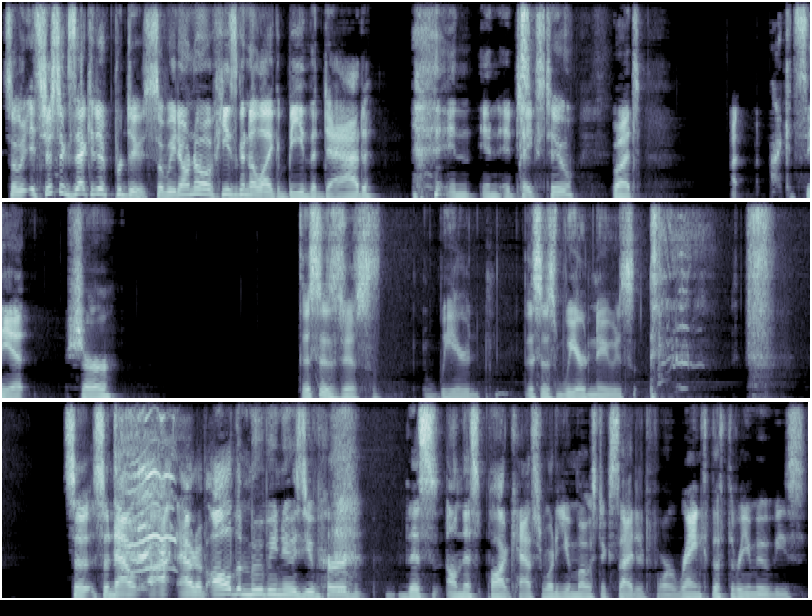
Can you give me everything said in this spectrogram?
so it's just executive produced. So we don't know if he's gonna like be the dad in in It Takes Two, but I I could see it. Sure. This is just weird. This is weird news. So so now uh, out of all the movie news you've heard this on this podcast, what are you most excited for? Rank the three movies.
